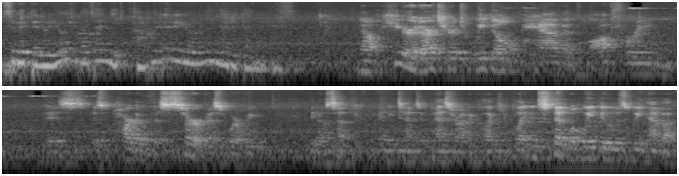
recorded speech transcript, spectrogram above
すべての良い技にあふれるようになるためです。Now, here at our church, we don't have an offering as, as part of the service where we, you know, something many times we pass around a collection plate. Instead, what we do is we have a,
